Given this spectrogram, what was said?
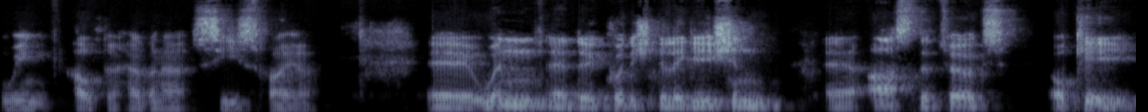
wing, how to have a ceasefire. Uh, when the Kurdish delegation asked the Turks, okay,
